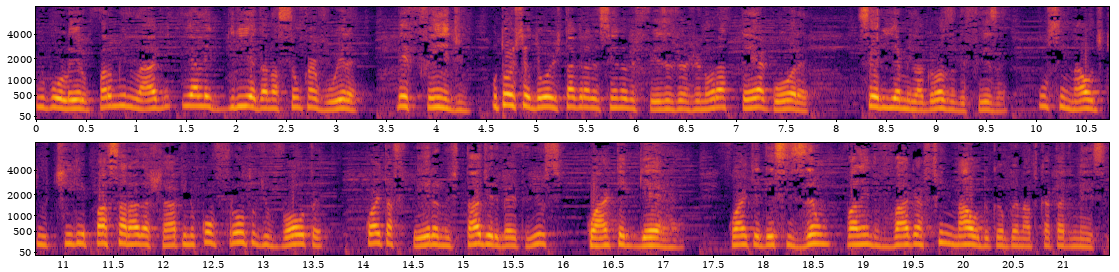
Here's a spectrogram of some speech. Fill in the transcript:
e o goleiro, para o milagre e alegria da nação carvoeira, defende. O torcedor está agradecendo a defesa de Agenor até agora. Seria a milagrosa defesa um sinal de que o Tigre passará da Chape no confronto de volta quarta-feira no estádio Heriberto Wilson. Quarta é guerra. Quarta é decisão valendo vaga final do Campeonato Catarinense.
